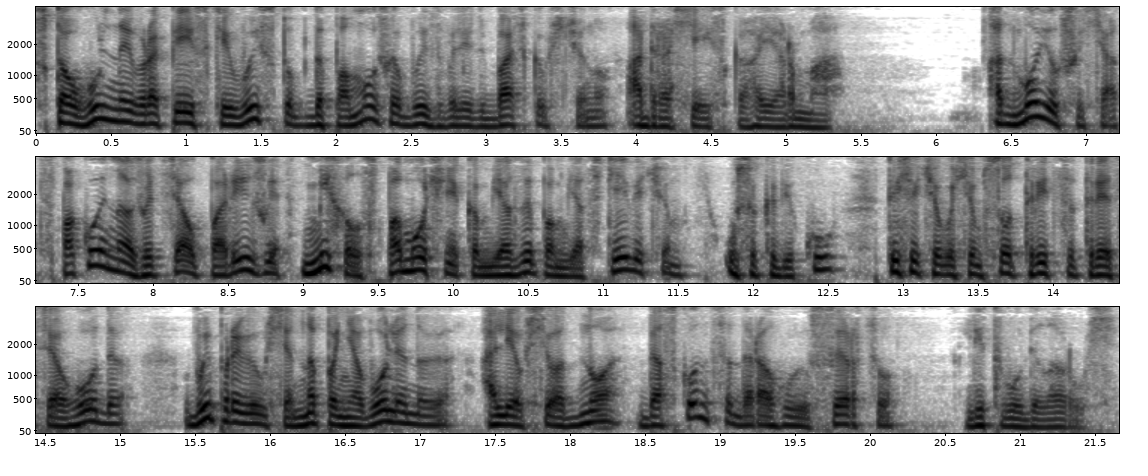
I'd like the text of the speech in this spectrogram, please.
што агульнаеўрапейскі выступ дапаможа вызваліць бацькаўшчыну ад расейскага ярма. Адмовіўшыся ад спакойнага жыцця ў парыжы міхал з памочнікам языпам яцкевічам у сакавіку 1833 года выправіўся на паняволеную, але ўсё адно бясконца дарагую сэрцу літву Беларусь.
